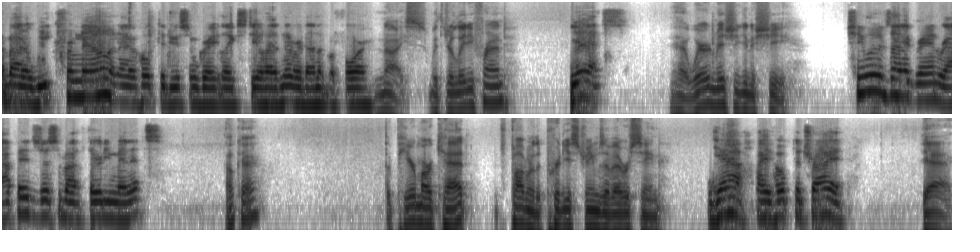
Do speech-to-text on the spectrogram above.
about a week from now, and I hope to do some Great Lakes steelhead. I've never done it before. Nice. With your lady friend? Yes, Yeah, where in Michigan is she? she lives out of Grand Rapids, just about thirty minutes. Okay. The Pere Marquette. It's probably one of the prettiest streams I've ever seen. Yeah, I hope to try it. Yeah,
